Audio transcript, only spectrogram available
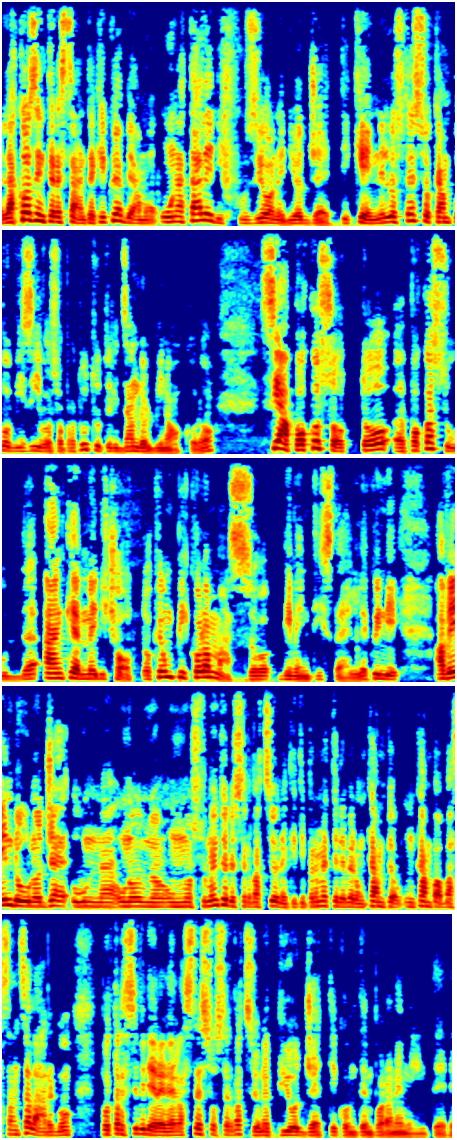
La cosa interessante è che qui abbiamo una tale diffusione di oggetti che nello stesso campo visivo, soprattutto utilizzando il binocolo, si ha poco sotto, eh, poco a sud, anche M18, che è un piccolo ammasso di 20 stelle. Quindi, avendo un ogge- un, uno, uno, strumento di osservazione che ti permette di avere un campo, un campo, abbastanza largo, potresti vedere nella stessa osservazione più oggetti contemporaneamente,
